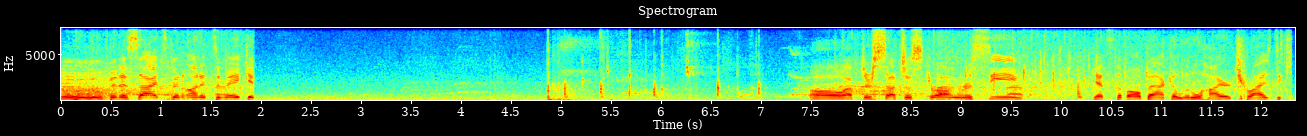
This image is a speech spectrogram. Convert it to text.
Ooh, bit of side spin on it to make it. Oh, after such a strong receive, gets the ball back a little higher, tries to keep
